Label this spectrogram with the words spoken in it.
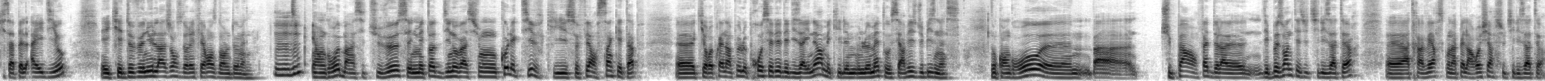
qui s'appelle IDEO et qui est devenue l'agence de référence dans le domaine. Mhm. Et en gros, ben, si tu veux, c'est une méthode d'innovation collective qui se fait en cinq étapes, euh, qui reprennent un peu le procédé des designers, mais qui le mettent au service du business. Donc en gros, euh, ben, tu pars en fait de la, des besoins de tes utilisateurs euh, à travers ce qu'on appelle la recherche utilisateur.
